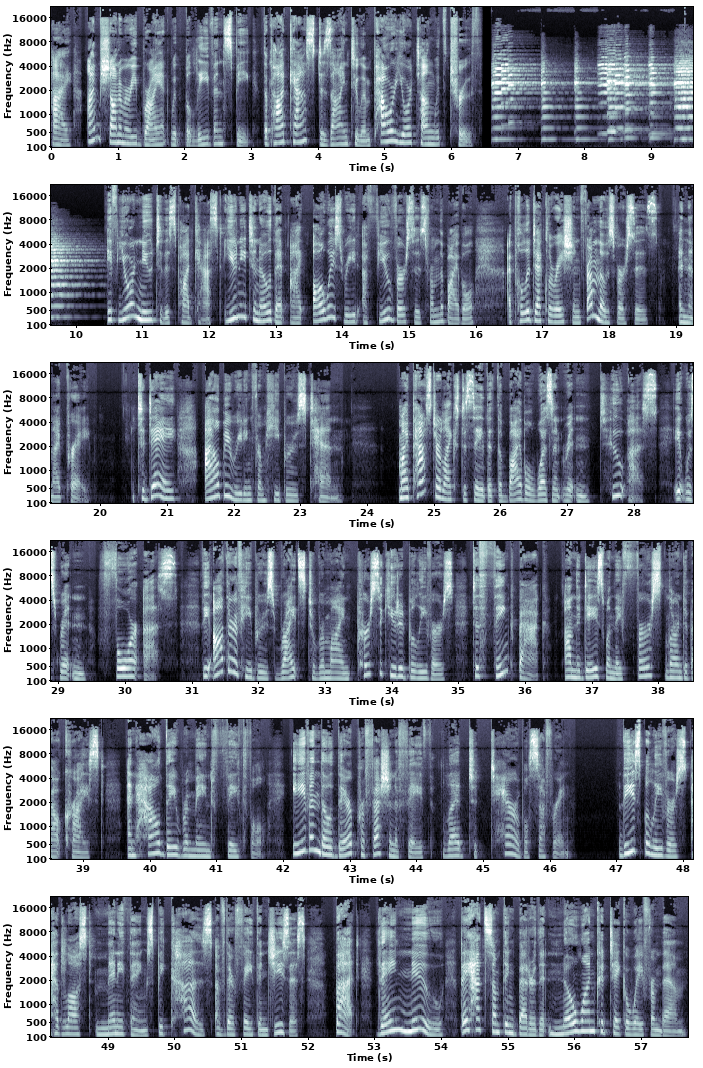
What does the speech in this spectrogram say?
Hi, I'm Shawna Marie Bryant with Believe and Speak, the podcast designed to empower your tongue with truth. If you're new to this podcast, you need to know that I always read a few verses from the Bible, I pull a declaration from those verses, and then I pray. Today, I'll be reading from Hebrews 10. My pastor likes to say that the Bible wasn't written to us, it was written for us. The author of Hebrews writes to remind persecuted believers to think back on the days when they first learned about Christ and how they remained faithful, even though their profession of faith led to terrible suffering. These believers had lost many things because of their faith in Jesus, but they knew they had something better that no one could take away from them.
